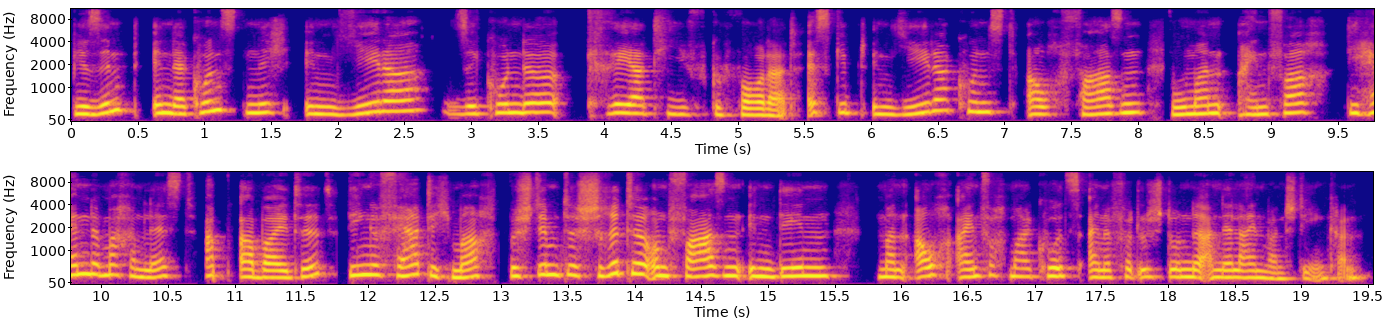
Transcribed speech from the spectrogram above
Wir sind in der Kunst nicht in jeder Sekunde kreativ gefordert. Es gibt in jeder Kunst auch Phasen, wo man einfach die Hände machen lässt, abarbeitet, Dinge fertig macht, bestimmte Schritte und Phasen, in denen man auch einfach mal kurz eine Viertelstunde an der Leinwand stehen kann.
